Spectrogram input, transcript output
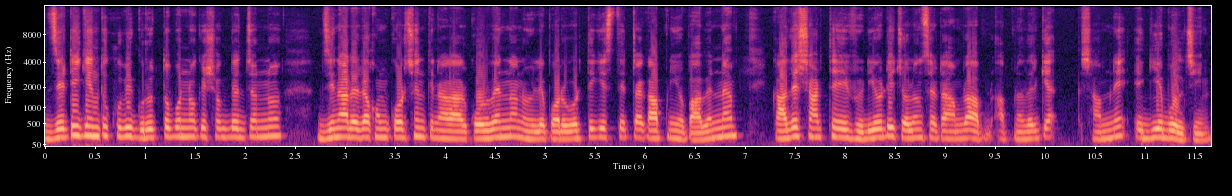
যেটি কিন্তু খুবই গুরুত্বপূর্ণ কৃষকদের জন্য। যিনারা এরকম করছেন, তিনারা আর করবেন না, নইলে পরবর্তী কিস্তির টাকা আপনিও পাবেন না। কাদের স্বার্থে এই ভিডিওটি? চলুন সেটা আমরা আপ- আপনাদেরকে সামনে এগিয়ে বলছি।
